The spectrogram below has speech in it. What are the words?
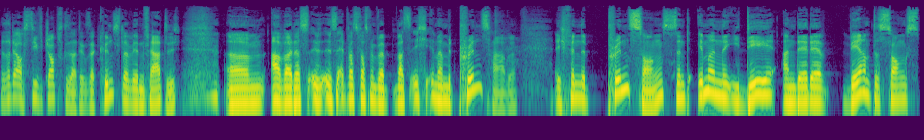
Das hat ja auch Steve Jobs gesagt. Er hat gesagt, Künstler werden fertig. Ähm, aber das ist, ist etwas, was, mir, was ich immer mit Prince habe. Ich finde, Prince-Songs sind immer eine Idee, an der der während des Songs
